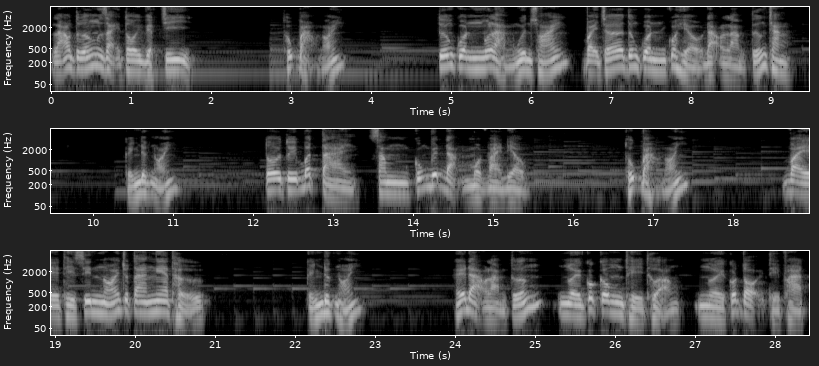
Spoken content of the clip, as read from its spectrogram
lão tướng dạy tôi việc chi? Thúc bảo nói, tướng quân muốn làm nguyên soái, vậy chớ tướng quân có hiểu đạo làm tướng chăng? Kính đức nói, tôi tuy bất tài xong cũng biết đặng một vài điều. Thúc bảo nói, vậy thì xin nói cho ta nghe thử. Kính đức nói, hễ đạo làm tướng người có công thì thưởng, người có tội thì phạt.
